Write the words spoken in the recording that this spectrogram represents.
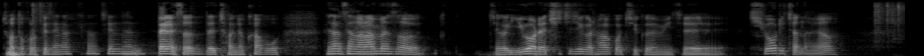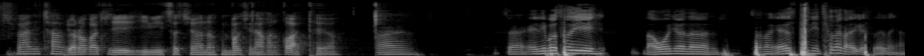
저도 그렇게 생각하지는 때가 있었는데 전역하고 회사 생활 하면서 제가 2월에 취직을 하고 지금 이제 10월이잖아요. 시간이 참 여러 가지 일이 있었지만 금방 지나가는 것 같아요. 아, 진짜 애니버서리 나오면은 저는 앤스트님 찾아가야겠어요, 그냥.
